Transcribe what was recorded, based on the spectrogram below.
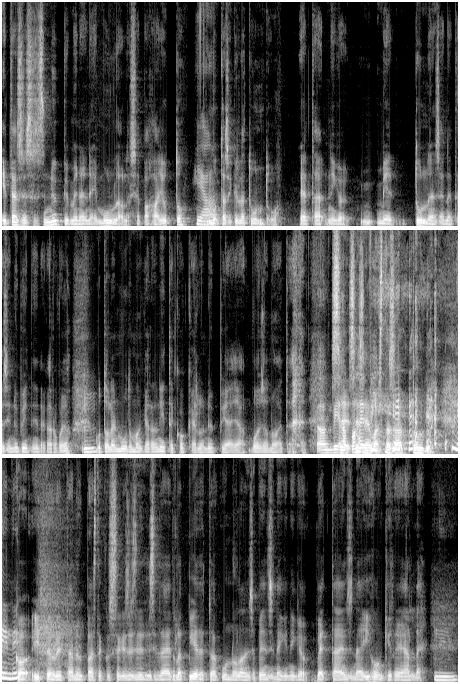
itse asiassa se nyppiminen ei mulle ole se paha juttu, Joo. mutta se kyllä tuntuu. Että niin kuin, mie tunnen sen, että sinä nypit niitä karvoja, mm. mutta olen muutaman kerran itse kokeillut nyppiä ja voin sanoa, että On vielä se, se, se vasta sattuukin, Niin, niin. kun itse yrittää nyppäistä, koska se, se, sitä ei tule pietettyä kunnolla, niin se ensinnäkin niin vettää ensinnä ihon kireälle mm.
